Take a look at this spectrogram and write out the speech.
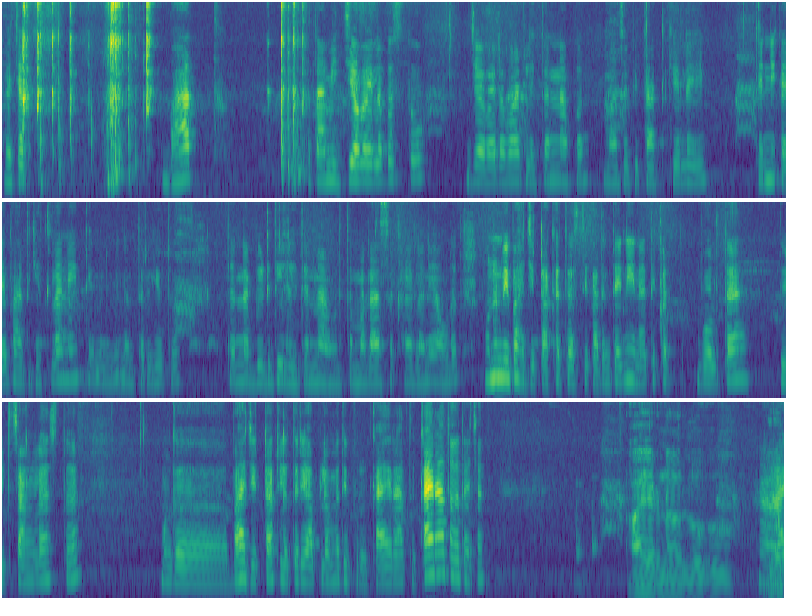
ह्याच्यात भात. आता आम्ही जेवायला बसतो. जेवायला वाढले त्यांना पण. माझं बी ताट केलं आहे त्यांनी काही भात घेतला नाही. ते म्हणजे मी नंतर घेतो. त्यांना बीट दिलं आहे त्यांना आवडतं. मला असं खायला नाही आवडत. म्हणून मी भाजी टाकत असते कारण त्यांनी ना तिखट बोलता बीट चांगलं असतं. मग भाजीत टाकलं तरी आपल्यामध्ये पुरं काय राहतं? काय राहतं हो त्याच्यात? आयर्न लोह हा,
